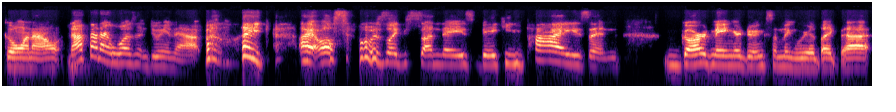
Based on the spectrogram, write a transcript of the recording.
going out not that i wasn't doing that but like i also was like sundays baking pies and gardening or doing something weird like that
